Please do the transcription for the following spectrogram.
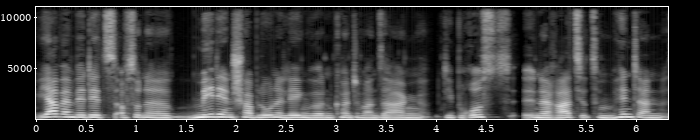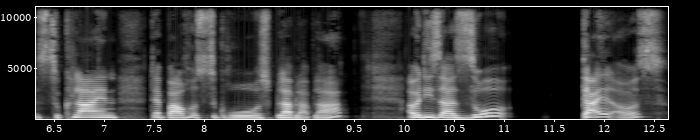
ja, wenn wir jetzt auf so eine Medienschablone legen würden, könnte man sagen, die Brust in der Ratio zum Hintern ist zu klein, der Bauch ist zu groß, bla bla bla. Aber die sah so geil aus,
